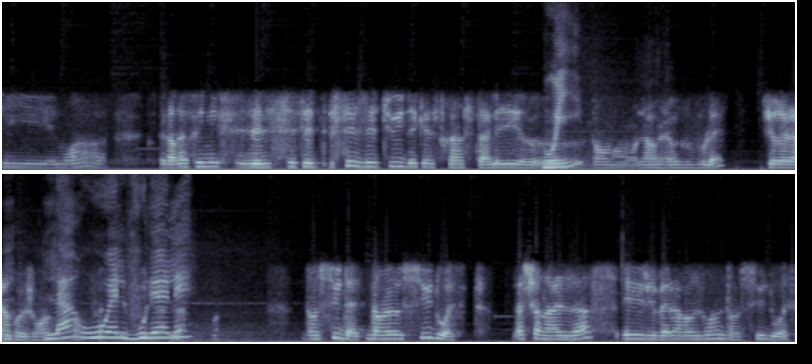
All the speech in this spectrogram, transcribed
fille et moi, elle aurait fini ses, ses- ses études et qu'elle serait installée euh, Oui. dans là où elle voulait, j'irai la rejoindre. là où elle voulait aller? Dans le sud, dans le sud-ouest. Là, je suis en Alsace et je vais la rejoindre dans le sud-ouest.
